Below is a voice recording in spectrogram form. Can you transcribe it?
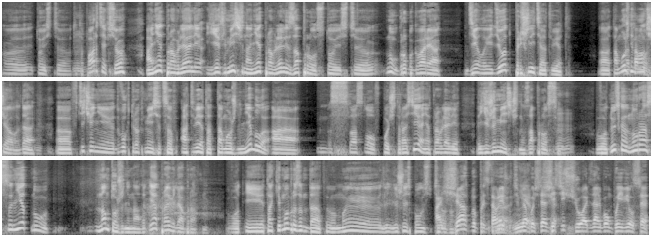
э, то есть э, вот эта партия, все. Они отправляли, ежемесячно они отправляли запрос. То есть, э, ну, грубо говоря, дело идет, пришлите ответ. А, Таможня молчала, да. Э, В течение двух-трех месяцев ответа от таможни не было, а со слов Почты России они отправляли ежемесячно запросы. Мгм. Вот. Ну и сказали, ну раз нет, ну нам тоже не надо. И отправили обратно. Вот. И таким образом, да, мы ли- лишились полностью А тиража. сейчас бы, представляешь, Да, у тебя нет, бы сейчас ща- здесь еще один альбом появился.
